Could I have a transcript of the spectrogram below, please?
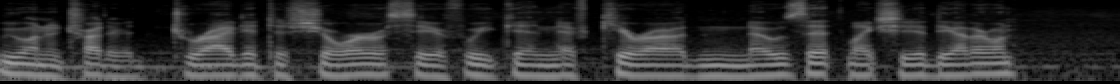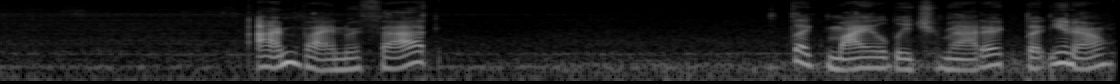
We want to try to drag it to shore, see if we can, if Kira knows it like she did the other one. I'm fine with that. It's like mildly traumatic, but you know,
